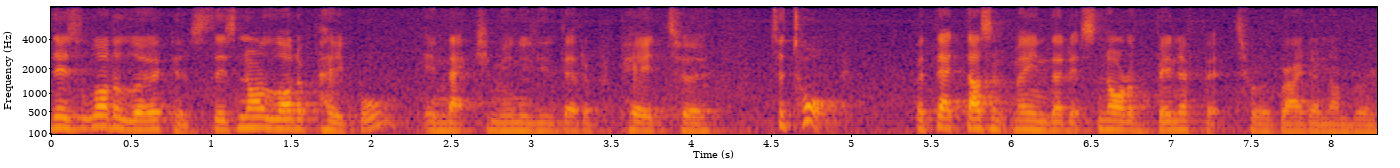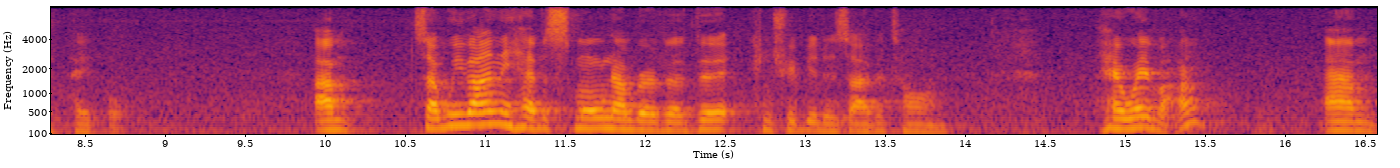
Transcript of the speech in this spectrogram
there's a lot of lurkers. There's not a lot of people in that community that are prepared to, to talk. But that doesn't mean that it's not of benefit to a greater number of people. Um, so we only have a small number of overt contributors over time. However, um,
